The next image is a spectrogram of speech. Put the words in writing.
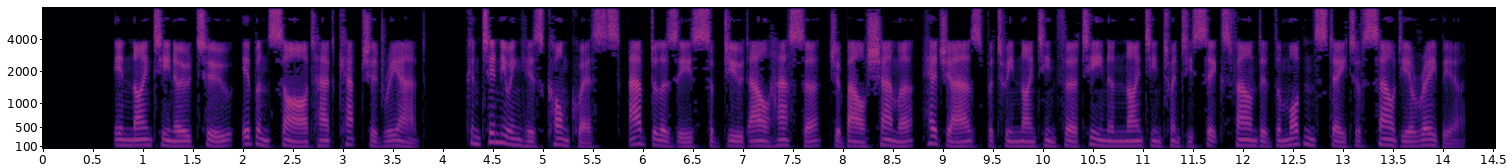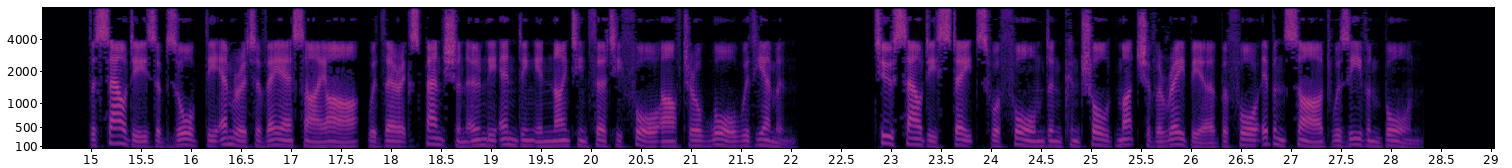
In 1902, Ibn Saud had captured Riyadh. Continuing his conquests, Abdulaziz subdued Al-Hassa, Jabal Shammah, Hejaz between 1913 and 1926 founded the modern state of Saudi Arabia. The Saudis absorbed the Emirate of Asir, with their expansion only ending in 1934 after a war with Yemen. Two Saudi states were formed and controlled much of Arabia before Ibn Saud was even born.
